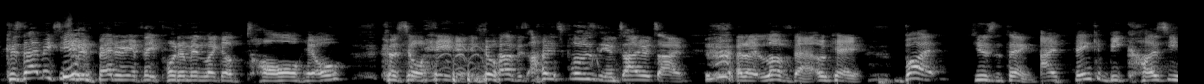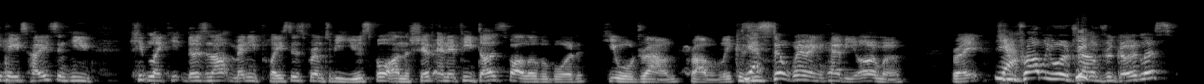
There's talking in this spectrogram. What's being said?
Because that makes it Yeah. even better if they put him in like a tall hill. Because he'll hate it. He'll have his eyes closed the entire time. And I love that. Okay. But here's the thing. I think because he hates heights and he, he like, he, there's not many places for him to be useful on the ship. And if he does fall overboard, he will drown, probably. Because Yeah. he's still wearing heavy armor, right? Yeah. He probably would have He- drowned regardless.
